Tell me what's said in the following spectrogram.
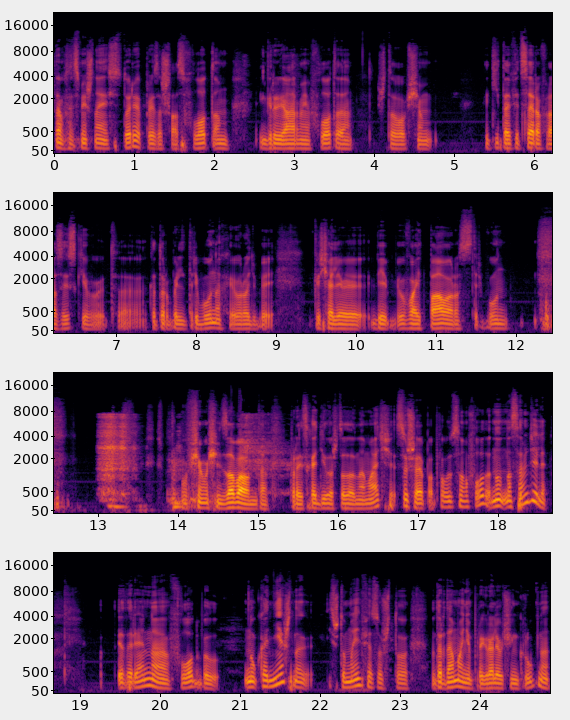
Там, кстати, смешная история произошла с флотом, игры армия флота, что, в общем, какие-то офицеров разыскивают, э, которые были на трибунах, и вроде бы кричали White Power с трибун. В общем, очень забавно там происходило что-то на матче. Слушай, а по поводу самого флота, ну, на самом деле, это реально флот был... Ну, конечно, что Мемфису, что Нотр-Даму они проиграли очень крупно,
